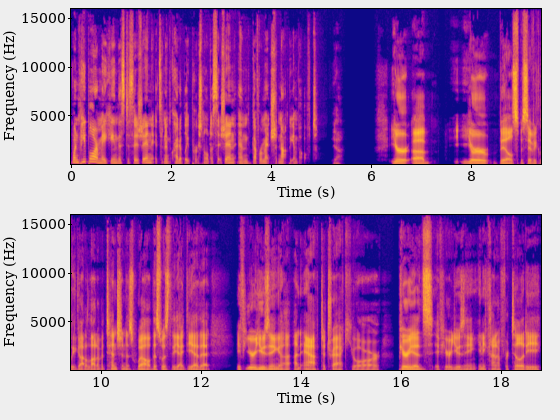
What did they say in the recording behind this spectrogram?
When people are making this decision, it's an incredibly personal decision and Mm-hmm. government should not be involved. Yeah. Your uh, your bill specifically got a lot of attention as well. This was the idea that if you're using a, an app to track your periods, if you're using any kind of fertility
